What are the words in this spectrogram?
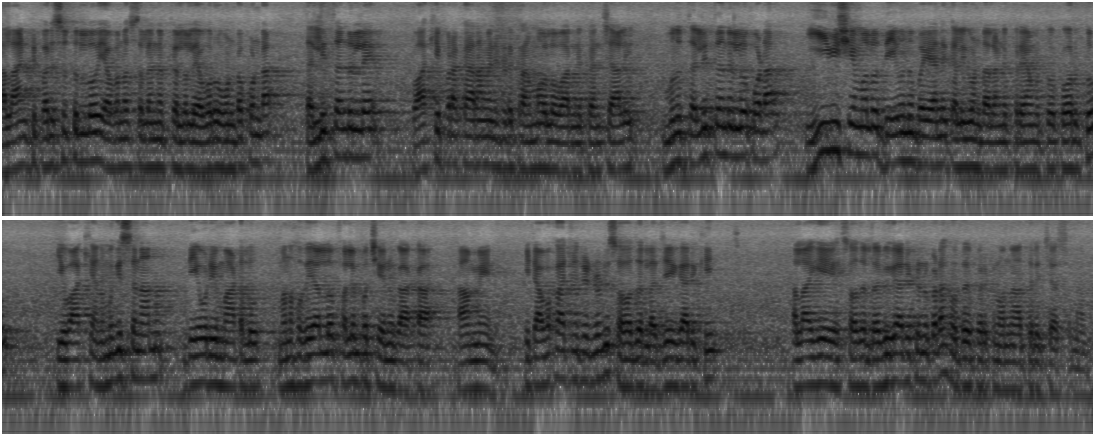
అలాంటి పరిస్థితుల్లో యవనస్తులైన పిల్లలు ఎవరు ఉండకుండా తల్లిదండ్రులే వాక్య ప్రకారమైనటువంటి క్రమంలో వారిని పెంచాలి. ముందు తల్లిదండ్రులు కూడా ఈ విషయంలో దేవుని భయాన్ని కలిగి ఉండాలని ప్రేమతో కోరుతూ ఈ వాక్యాన్ని ముగిస్తున్నాను. దేవుడి మాటలు మన హృదయాల్లో ఫలింపచేయనుగాక ఆమెన్. ఇటు అవకాశం ఇచ్చినటువంటి సోదరులు అజయ్ గారికి అలాగే సోదరు రవి గారికి కూడా హృదయపూర్వక వందనాలు తెలియజేస్తున్నాను.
